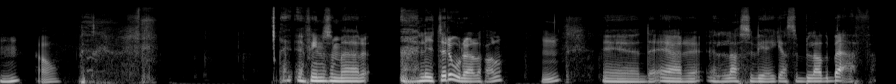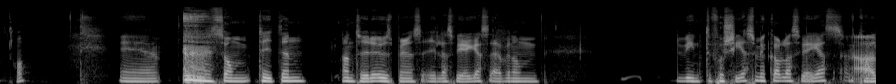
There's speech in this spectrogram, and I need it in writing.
Mm. ja. En film som är lite rolig i alla fall. Mm. Eh, det är Las Vegas Bloodbath. Ja. Eh, som titeln antyder utspelar sig i Las Vegas, även om vi inte får se så mycket av Las Vegas. Vi Ja, kommer,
